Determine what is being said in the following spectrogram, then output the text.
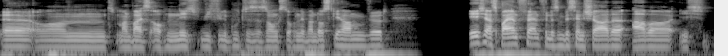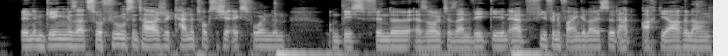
Äh, und man weiß auch nicht, wie viele gute Saisons doch Lewandowski haben wird. Ich als Bayern-Fan finde es ein bisschen schade, aber ich bin im Gegensatz zur Führungsetage keine toxische Ex-Freundin. Und ich finde, er sollte seinen Weg gehen. Er hat viel für den Verein geleistet. Er hat acht Jahre lang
